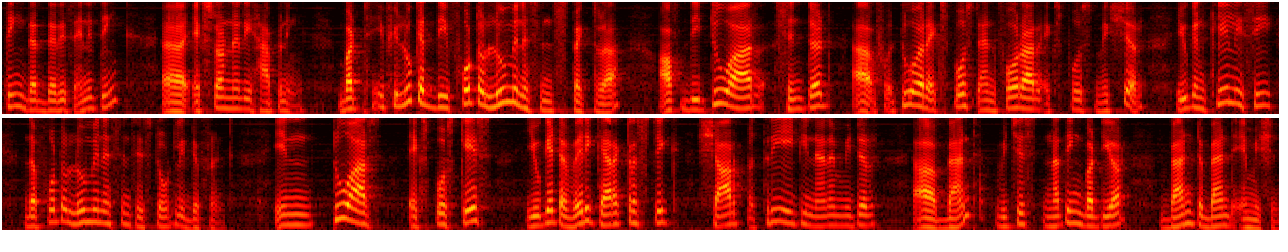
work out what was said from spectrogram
think that there is anything uh, extraordinary happening, but if you look at the photoluminescence spectra of the 2R sintered uh, 2R exposed and 4R exposed mixture you can clearly see the photoluminescence is totally different. In 2R exposed case you get a very characteristic sharp 380 nanometer uh, band which is nothing but your band to band emission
